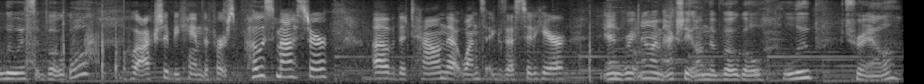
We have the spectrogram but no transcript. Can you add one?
Louis Vogel, who actually became the first postmaster of the town that once existed here. And right now I'm actually on the Vogel Loop Trail.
